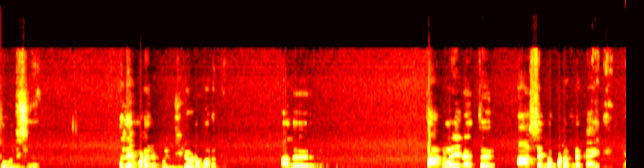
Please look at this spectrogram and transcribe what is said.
ചോദിച്ചത്. അദ്ദേഹം വളരെ പുഞ്ചിരിയോട് പറഞ്ഞു അത് താങ്കൾ അതിനകത്ത് ആശങ്കപ്പെടേണ്ട കാര്യമില്ല.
